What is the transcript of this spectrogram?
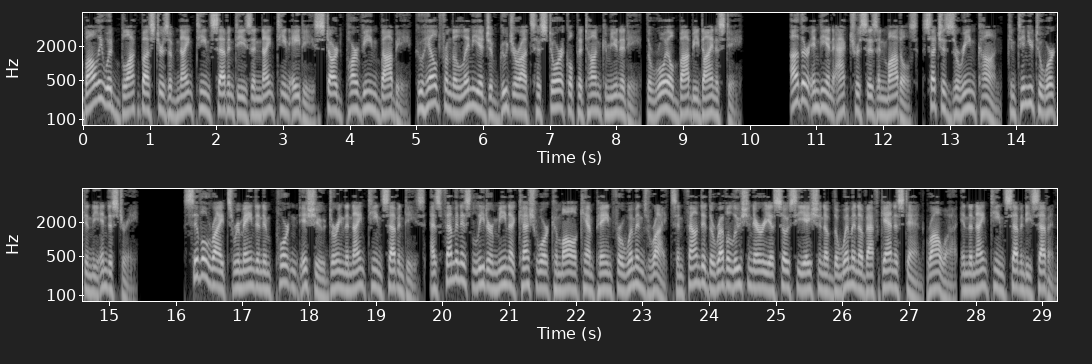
Bollywood blockbusters of 1970s and 1980s starred Parveen Babi, who hailed from the lineage of Gujarat's historical Pathan community, the royal Babi dynasty. Other Indian actresses and models, such as Zareen Khan, continue to work in the industry. Civil rights remained an important issue during the 1970s, as feminist leader Meena Keshwar Kamal campaigned for women's rights and founded the Revolutionary Association of the Women of Afghanistan in the 1977.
